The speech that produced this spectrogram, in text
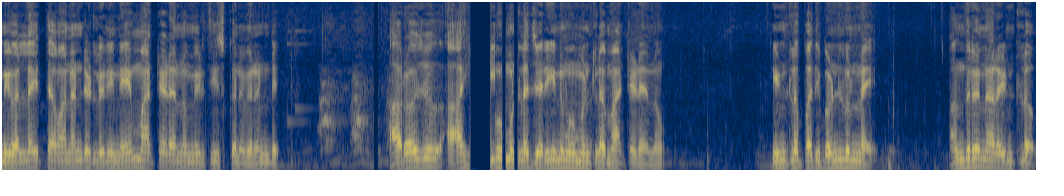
మీ వల్ల అయితే వన్ హండ్రెడ్లో నేను ఏం మాట్లాడానో మీరు తీసుకొని వినండి. ఆ రోజు ఆ మూమెంట్లో జరిగిన మూమెంట్లో మాట్లాడాను. ఇంట్లో పది బండ్లు ఉన్నాయి అందరూ ఉన్నారు ఇంట్లో.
